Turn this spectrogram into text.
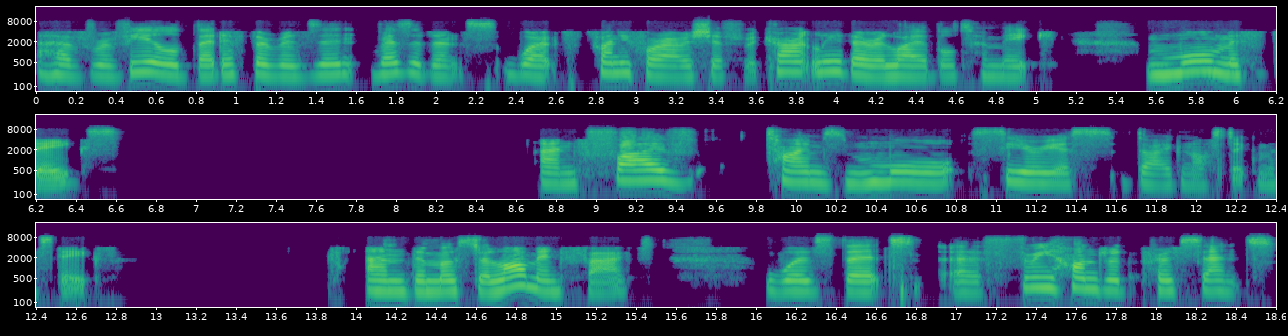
have revealed that if the resi residents worked 24 hour shifts recurrently, they're liable to make more mistakes and five times more serious diagnostic mistakes. And the most alarming fact was that 300%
